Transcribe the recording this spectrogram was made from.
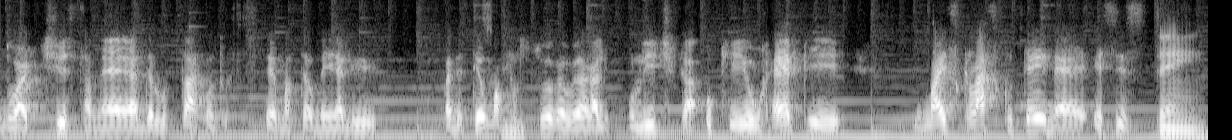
do artista, né, é de lutar contra o sistema também ali, para ter uma Sim. postura ali, política, o que o rap mais clássico tem, né? Esses tem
